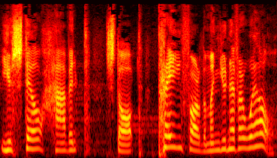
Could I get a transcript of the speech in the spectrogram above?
you still haven't stopped praying for them, and you never will.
